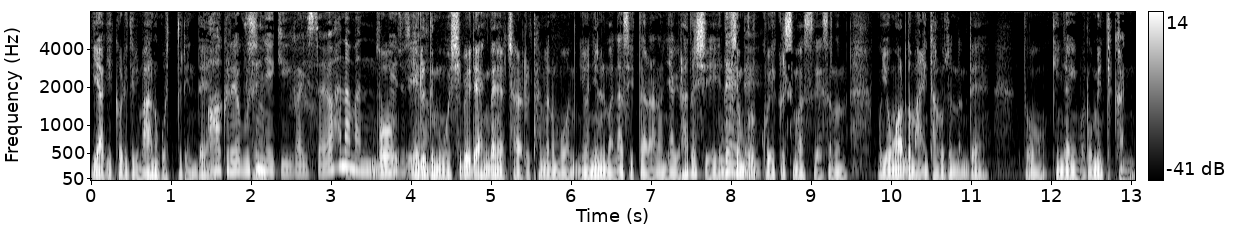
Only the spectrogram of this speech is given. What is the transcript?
이야기거리들이 많은 곳들인데. 아, 그래요? 무슨 예. 얘기가 있어요? 하나만 뭐 소개해 주세요. 예를 들면 뭐 시베리아 횡단 열차를 타면 뭐 연인을 만날 수 있다라는 이야기를 하듯이 네, 룩셈부르크의 네. 크리스마스에서는 뭐 영화로도 많이 다뤄졌는데 또 굉장히 뭐 로맨틱한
